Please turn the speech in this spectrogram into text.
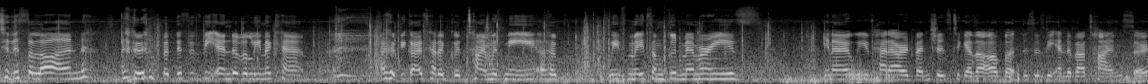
to the salon. but this is the end of Alina Cam. I hope you guys had a good time with me. I hope we've made some good memories. You know, we've had our adventures together, but this is the end of our time, so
